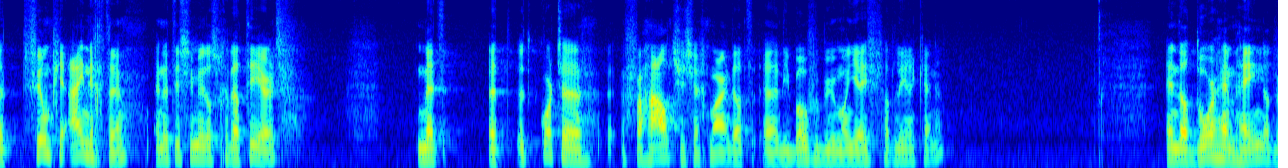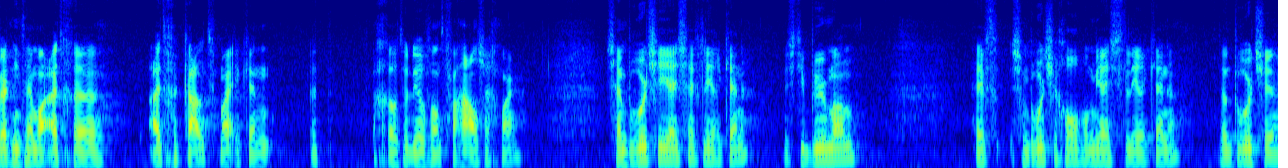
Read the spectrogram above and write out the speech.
Het filmpje eindigde, en het is inmiddels gedateerd, met het, het korte verhaaltje, zeg maar, dat uh, die bovenbuurman Jezus had leren kennen. En dat door hem heen, dat werd niet helemaal uitge, uitgekoud, maar ik ken het grote deel van het verhaal, zeg maar. Zijn broertje Jezus heeft leren kennen. Dus die buurman heeft zijn broertje geholpen om Jezus te leren kennen. Dat broertje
